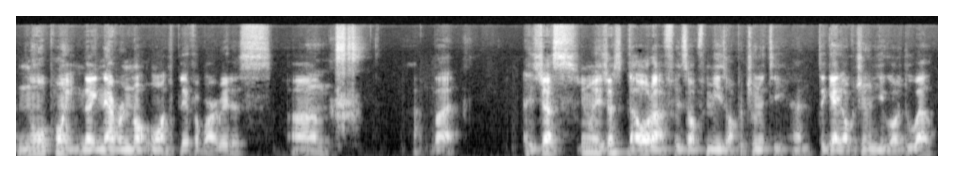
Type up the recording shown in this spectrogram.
no point I never not want to play for Barbados. Um, but it's just you know it's just the all that is up for me is opportunity, and to get opportunity, you got to do well.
